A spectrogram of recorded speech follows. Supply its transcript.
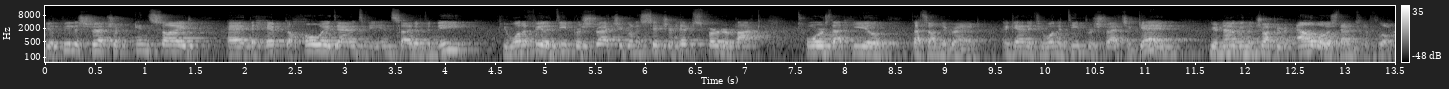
You'll feel a stretch from inside uh, the hip the whole way down to the inside of the knee. If you want to feel a deeper stretch, you're going to sit your hips further back towards that heel that's on the ground. Again, if you want a deeper stretch again, you're now going to drop your elbows down to the floor.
